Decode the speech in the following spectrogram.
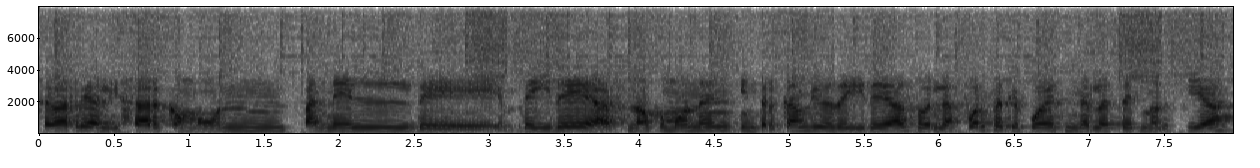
se va a realizar como un panel de, de ideas, ¿no? Como un intercambio de ideas sobre la fuerza que puede tener la tecnología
